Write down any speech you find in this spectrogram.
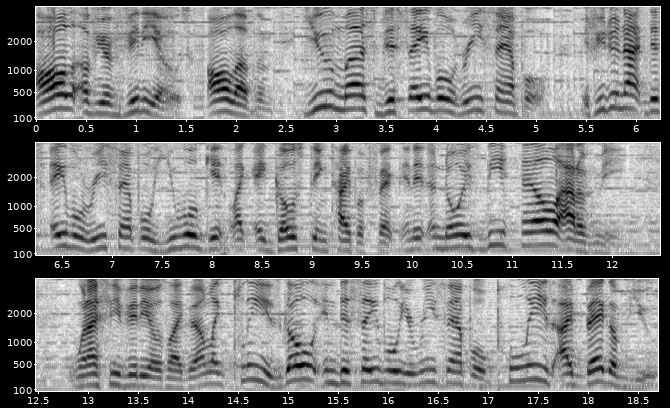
All of your videos, all of them, you must disable resample. If you do not disable resample, you will get like a ghosting type effect, and it annoys the hell out of me when I see videos like that. I'm like, please go and disable your resample. Please, I beg of you.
